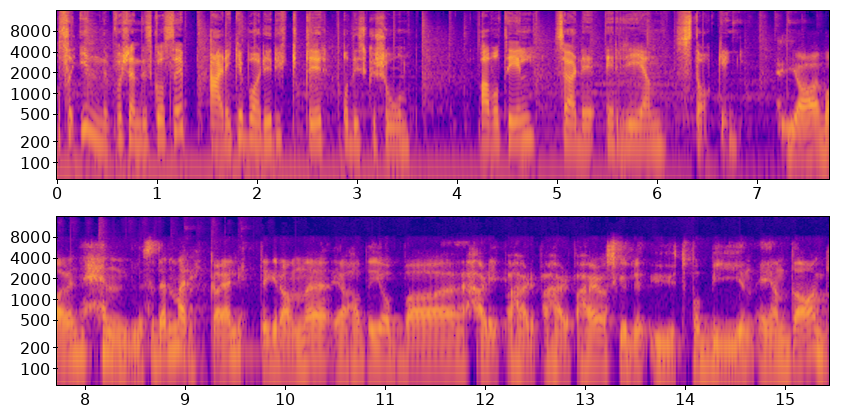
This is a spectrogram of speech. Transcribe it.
Altså Inne på Kjendisgossip er det ikke bare rykter og diskusjon. Av og til så er det ren stalking. Ja, det var jo en hendelse. Den merka jeg lite grann. Jeg hadde jobba helg på helg på helg på helg og skulle ut på byen en dag.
